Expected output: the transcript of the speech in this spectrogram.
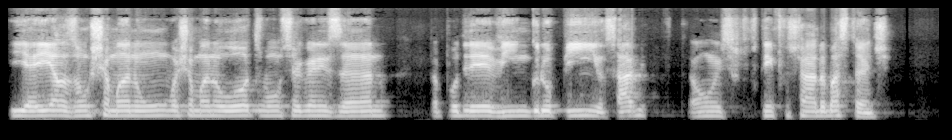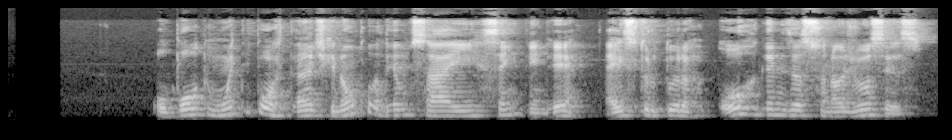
e aí elas vão chamando um, vão chamando o outro, vão se organizando para poder vir em grupinho, sabe? Então isso tem funcionado bastante. Um ponto muito importante que não podemos sair sem entender é a estrutura organizacional de vocês.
